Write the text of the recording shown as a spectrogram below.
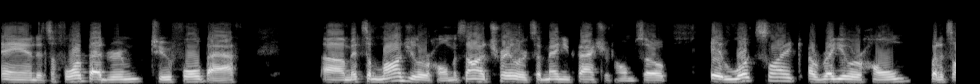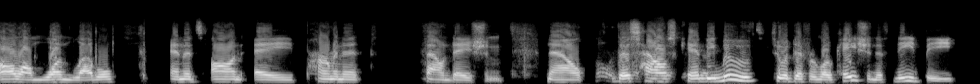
and it's a four bedroom, two full bath. Um, it's a modular home. It's not a trailer. It's a manufactured home. So it looks like a regular home, but it's all on one level, and it's on a permanent foundation. Now, oh, this house can be moved to a different location if need be,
